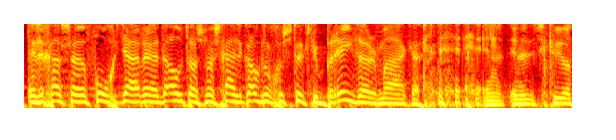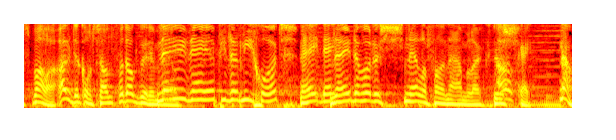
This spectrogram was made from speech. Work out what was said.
En dan gaan ze volgend jaar eh, de auto's waarschijnlijk ook nog een stukje breder maken. en, het, en het circuit wat smaller. Oh, daar komt Zandvoort ook weer in Nee, nee, heb je dat niet gehoord? Nee, nee. Nee, daar worden ze sneller van namelijk. Dus oh, Oké. Nou,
